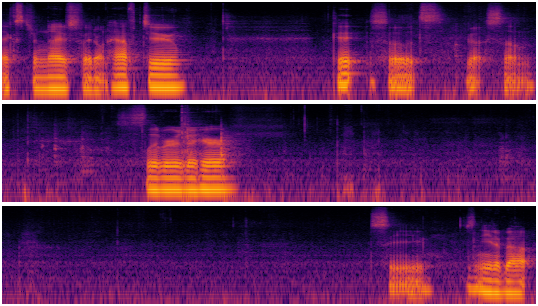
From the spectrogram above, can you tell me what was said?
extra knives if I don't have to. Okay, so let's got some slivers right here. Let's see, just need about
